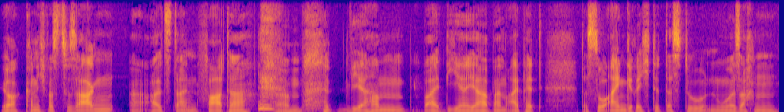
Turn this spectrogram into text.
Ja, kann ich was zu sagen äh, als dein Vater? ähm, wir haben bei dir ja beim iPad das so eingerichtet, dass du nur Sachen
